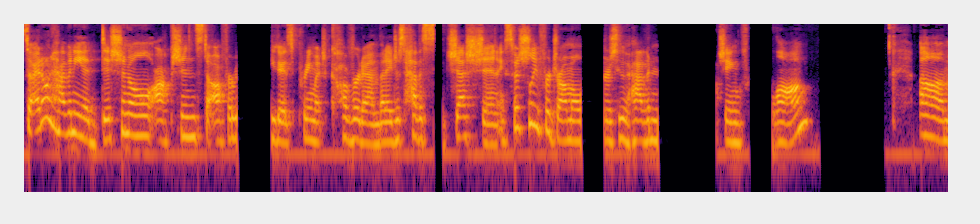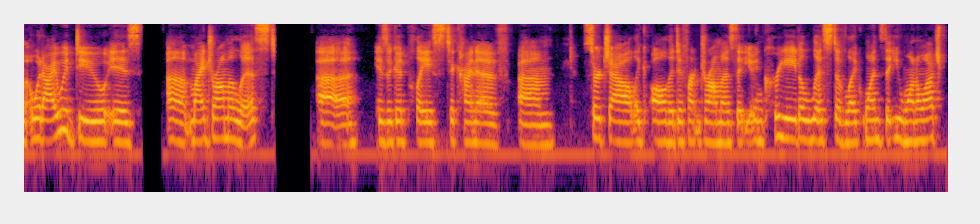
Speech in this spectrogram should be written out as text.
so I don't have any additional options to offer. You guys pretty much covered them, but I just have a suggestion, especially for drama watchers who haven't been watching for long. Um, what I would do is uh, my drama list uh, is a good place to kind of um, search out like all the different dramas that you and create a list of like ones that you want to watch.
